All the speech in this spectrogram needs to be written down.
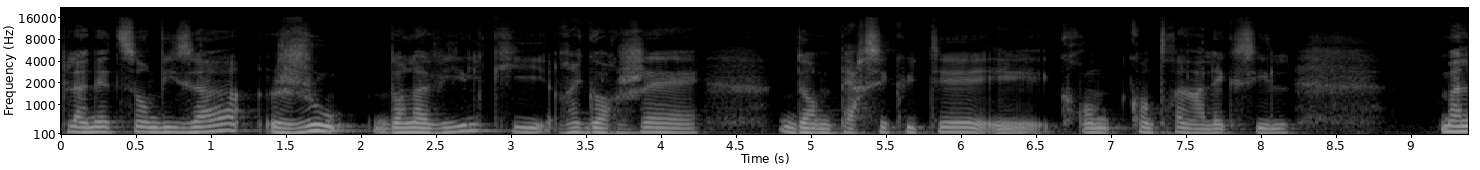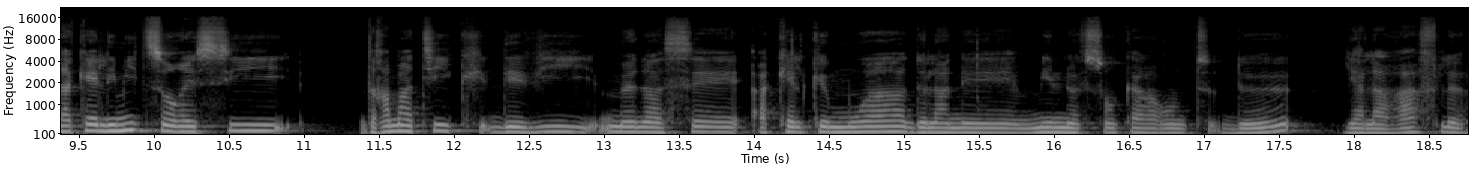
Planète sans visa joue dans la ville qui régorgeait d'hommes persécutés et contraints à l'exil. Malakai limite son récit dramatique des vies menacées à quelques mois de l'année 1942. Il y a la rafle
